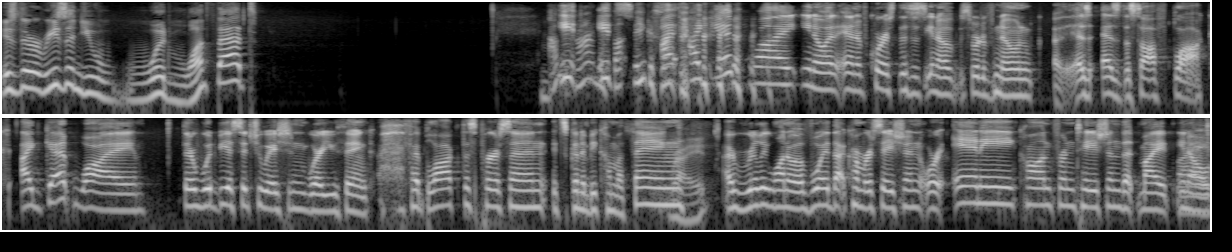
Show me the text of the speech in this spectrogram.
is there a reason you would want that? I'm it, trying to it's, think of something. I, I get why, you know, and, and of course this is, you know, sort of known as as the soft block. I get why there would be a situation where you think, if I block this person, it's going to become a thing. Right. I really want to avoid that conversation or any confrontation that might, you right.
